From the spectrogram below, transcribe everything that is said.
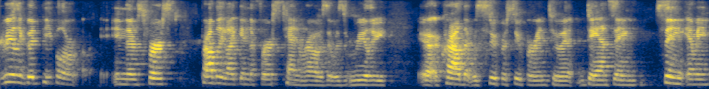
really good people ar- in those first, probably like in the first ten rows. It was really a crowd that was super super into it, dancing, singing I mean,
